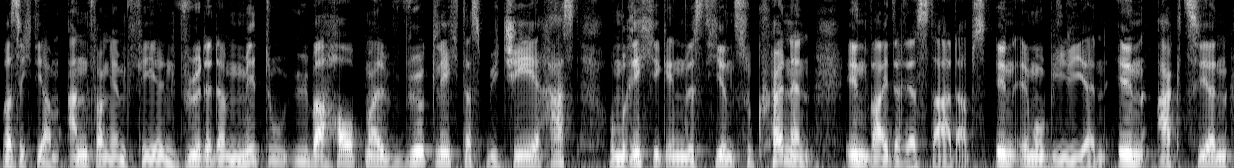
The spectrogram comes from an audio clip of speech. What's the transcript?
was ich dir am Anfang empfehlen würde, damit du überhaupt mal wirklich das Budget hast, um richtig investieren zu können in weitere Startups, in Immobilien, in Aktien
